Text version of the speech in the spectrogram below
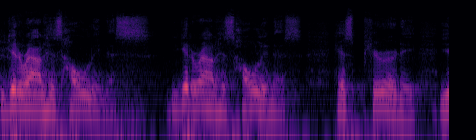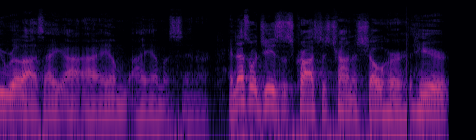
You get around his holiness. You get around his holiness his purity, you realize, hey, I, I, am, I am a sinner. And that's what Jesus Christ is trying to show her here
